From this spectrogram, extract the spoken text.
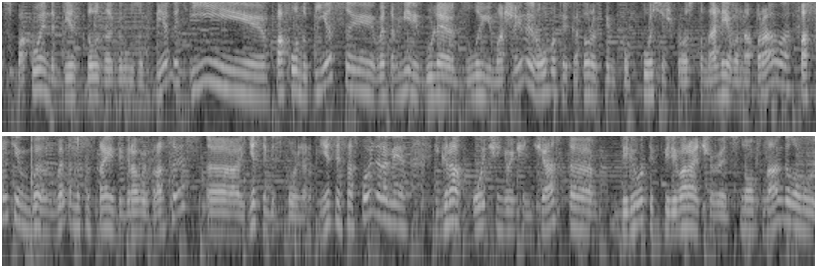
спокойно, без дозагрузок бегать, и по ходу пьесы в этом мире гуляют злые машины, роботы, которых ты косишь просто налево-направо. По сути, в, этом и состоит игровой процесс, э, если без спойлеров. Если со спойлерами, игра очень-очень часто берет и переворачивает с ног на голову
